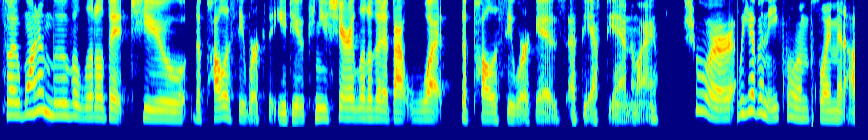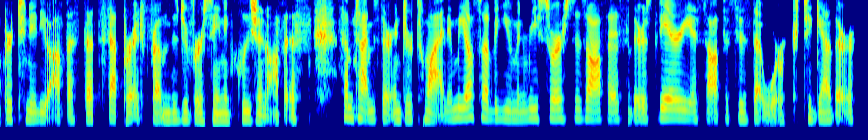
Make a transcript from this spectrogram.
So I want to move a little bit to the policy work that you do. Can you share a little bit about what the policy work is at the FDNY? Sure. We have an equal employment opportunity office that's separate from the diversity and inclusion office. Sometimes they're intertwined. And we also have a human resources office. There's various offices that work together.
